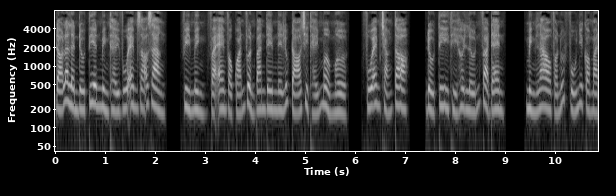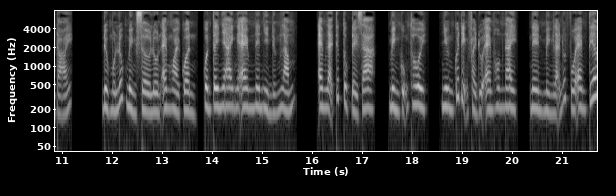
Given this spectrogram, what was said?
Đó là lần đầu tiên mình thấy vú em rõ ràng. Vì mình và em vào quán vườn ban đêm nên lúc đó chỉ thấy mờ mờ. Vú em trắng to đầu ti thì hơi lớn và đen. Mình lao vào nút vú như con ma đói. Được một lúc mình sờ lồn em ngoài quần quần tây nha anh em nên nhìn nứng lắm. Em lại tiếp tục đẩy ra. Mình cũng thôi, nhưng quyết định phải đùa em hôm nay, nên mình lại nút vú em tiếp.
